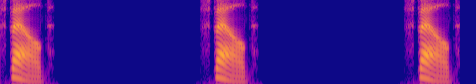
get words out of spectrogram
spelled. Spelled. Spelled.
